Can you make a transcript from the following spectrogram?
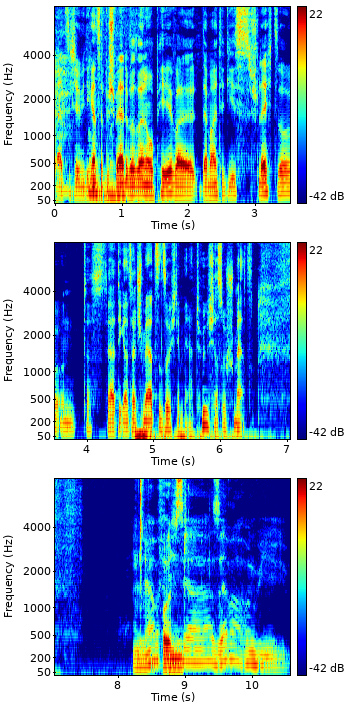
Der hat sich irgendwie die ganze Zeit beschwert über seine OP, weil der meinte, die ist schlecht so und das, der hat die ganze Zeit Schmerzen so. Ich denke mir, natürlich hast du Schmerzen. Ja, aber vielleicht Und- ist er selber irgendwie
